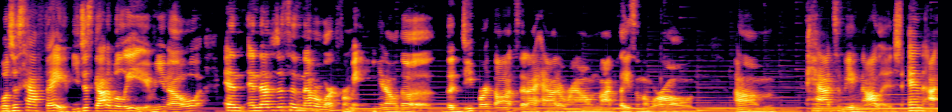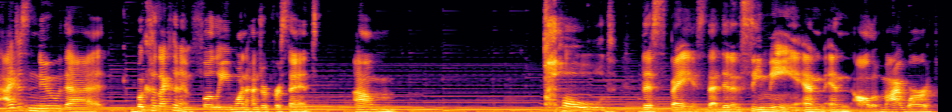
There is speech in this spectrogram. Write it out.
well, just have faith. You just got to believe, you know? and and that just has never worked for me you know the the deeper thoughts that i had around my place in the world um had to be acknowledged and i, I just knew that because i couldn't fully 100% um hold this space that didn't see me and and all of my worth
